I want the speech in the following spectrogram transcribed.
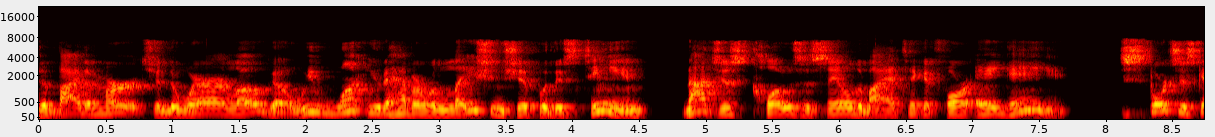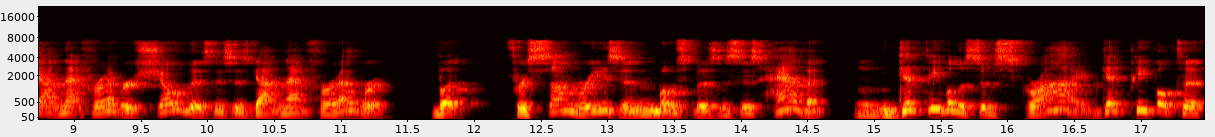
to buy the merch and to wear our logo. We want you to have a relationship with this team, not just close a sale to buy a ticket for a game. Sports has gotten that forever. Show business has gotten that forever. But for some reason, most businesses haven't. Mm. Get people to subscribe. Get people to,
